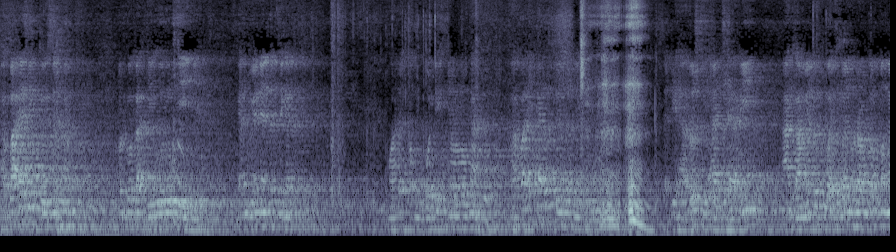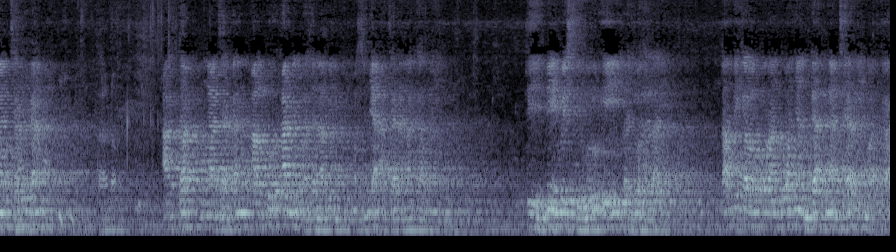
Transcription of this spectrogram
bapaknya sih dosa. Mergo gak diuruti. Kan gue nanti sing Wadah kamu bodi nyolongan. Bapak kan. Jadi harus diajari agama itu kewajiban orang tua mengajarkan adab mengajarkan Al-Quran yang bahasa Nabi maksudnya ajaran agama ini ini wis diuruhi itu hal lain tapi kalau orang tuanya tidak ngajari maka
